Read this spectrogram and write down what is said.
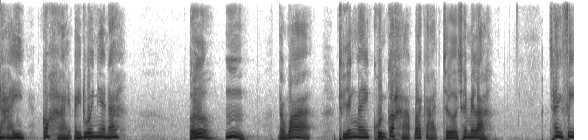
ไดก็หายไปด้วยเนี่ยนะ เออ อืม แต่ว่าถึงยังไงคุณก็หาประกาศเจอใช่ไหมล่ะ ใช่สิ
